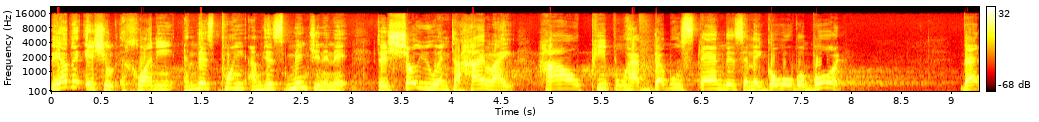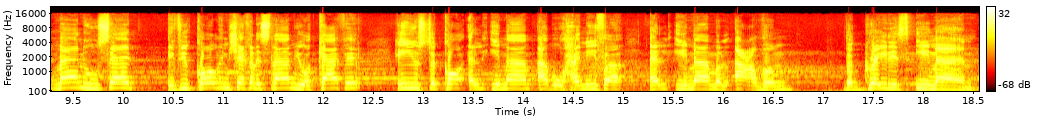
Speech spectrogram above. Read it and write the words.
The other issue, Ikhwani, and this point, I'm just mentioning it to show you and to highlight how people have double standards and they go overboard. That man who said, if you call him Shaykh al-Islam, you're a kafir. He used to call Al-Imam Abu Hanifa Al-Imam Al-A'zam, the greatest Imam.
